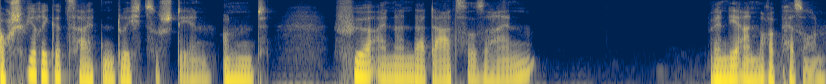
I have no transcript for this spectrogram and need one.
auch schwierige Zeiten durchzustehen und füreinander da zu sein, wenn die andere Person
